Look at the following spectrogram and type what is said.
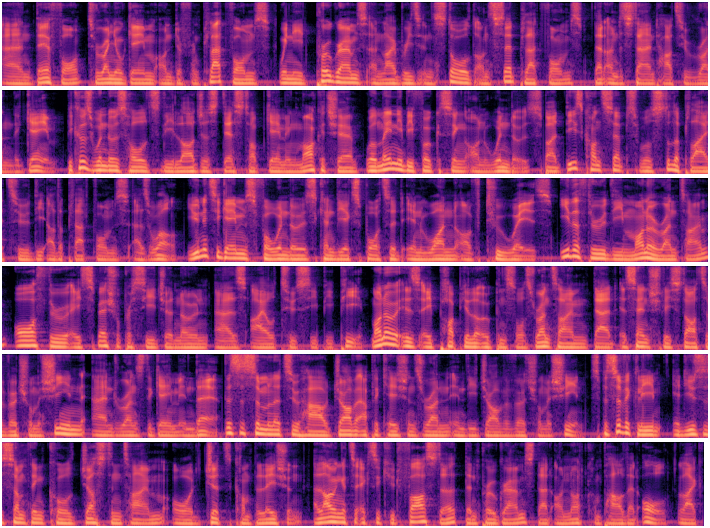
and therefore, to run your game on different platforms, we need programs and libraries installed on said platforms that understand how to run the game. Because Windows holds the largest desktop gaming market share, we'll mainly be focusing on Windows, but these concepts will still apply to the other platforms as well. Unity games for Windows can be exported in one of two ways, either through the Mono runtime or through a special procedure known as IL2CPP. Mono is a popular open source runtime that essentially starts a virtual machine and runs the game in there. This is similar to how Java applications run in the Java virtual machine. Specifically, it uses something called just-in-time or JIT compilation, allowing it to execute faster than programs that are not compiled at all, like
